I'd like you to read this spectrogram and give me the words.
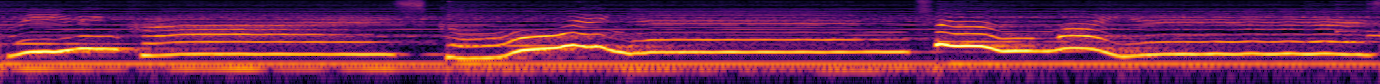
cleaning cries going into my ears.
